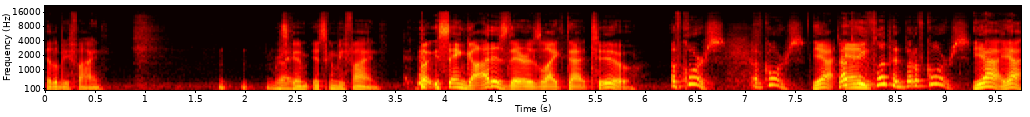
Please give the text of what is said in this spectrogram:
it'll be fine. right. It's gonna it's gonna be fine. But saying God is there is like that too. Of course, of course. Yeah, not and, to be flippant, but of course. Yeah, yeah.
